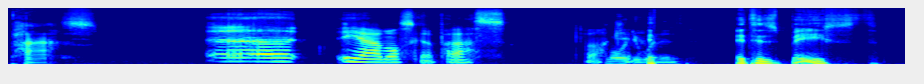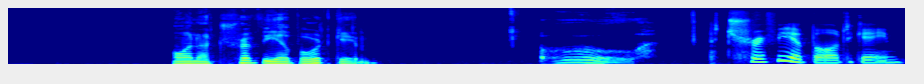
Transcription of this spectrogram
Pass. Uh, yeah, I'm also gonna pass. I'm Fuck already it. winning. It is based on a trivia board game. Oh. A trivia board game.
